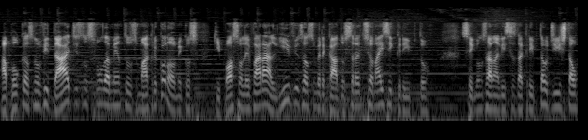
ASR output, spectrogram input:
Há poucas novidades nos fundamentos macroeconômicos que possam levar alívios aos mercados tradicionais e cripto. Segundo os analistas da Crypto Digital,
